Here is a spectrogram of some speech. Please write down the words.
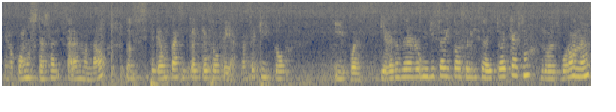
que no podemos estar, estar. Entonces si te queda un pedacito del queso que ya está sequito y pues quieres hacer un guisadito, hacer el guisadito de queso, lo desboronas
